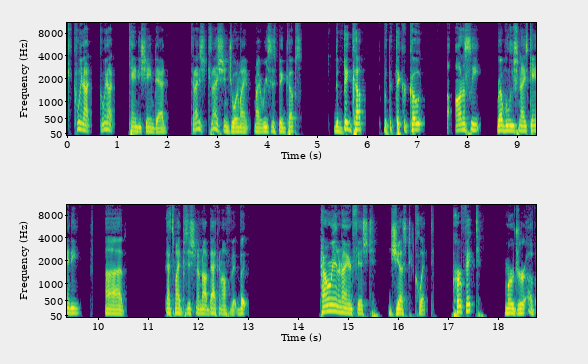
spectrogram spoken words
can we not, can we not candy shame dad? Can I just, can I just enjoy my my Reese's Big Cups? The big cup with the thicker coat, uh, honestly, revolutionized candy. Uh, that's my position. I'm not backing off of it. But Power Man and Iron Fist just clicked. Perfect merger of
